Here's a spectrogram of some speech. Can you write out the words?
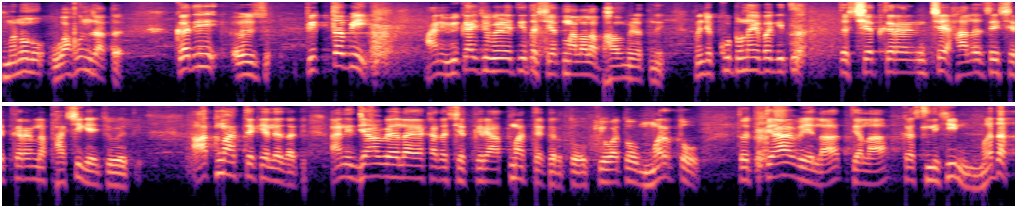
म्हणून वाहून जातं. कधी पिकतं बी आणि विकायची वेळ येते तर शेतमालाला भाव मिळत नाही. म्हणजे कुठूनही बघितलं तर शेतकऱ्यांचे हालच हे शेतकऱ्यांना फाशी घ्यायची वेळ येते. आत्महत्या केल्या जाते. आणि ज्या वेळेला एखादा शेतकरी आत्महत्या करतो किंवा तो मरतो तर त्यावेळेला त्याला कसलीही मदत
